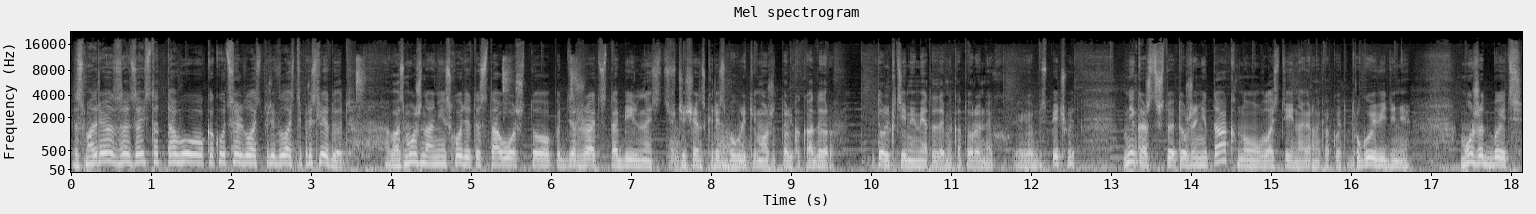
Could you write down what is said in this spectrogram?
Да смотря, зависит от того, какую цель власть, власти преследуют. Возможно, они исходят из того, что поддержать стабильность в Чеченской республике может только Кадыров – только теми методами, которые их ее обеспечивает. Мне кажется, что это уже не так, но у властей, наверное, какое-то другое видение. Может быть,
